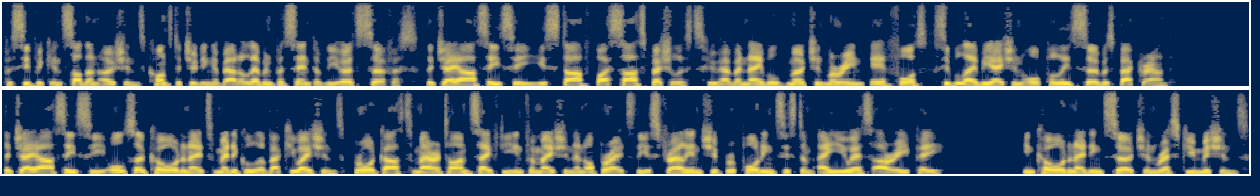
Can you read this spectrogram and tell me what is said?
Pacific and Southern Oceans constituting about 11% of the Earth's surface. The JRCC is staffed by SAR specialists who have a naval, merchant marine, air force, civil aviation or police service background. The JRCC also coordinates medical evacuations, broadcasts maritime safety information and operates the Australian Ship Reporting System AUSREP. In coordinating search and rescue missions,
